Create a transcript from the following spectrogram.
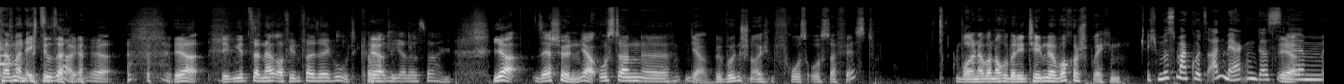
kann man echt so sagen. Ja. ja, dem geht's danach auf jeden Fall sehr gut. Kann Ja. man nicht anders sagen. Ja, sehr schön. Ja, Ostern, äh, ja, wir wünschen euch ein frohes Osterfest. Wollen aber noch über die Themen der Woche sprechen. Ich muss mal kurz anmerken, dass Ja. ähm,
